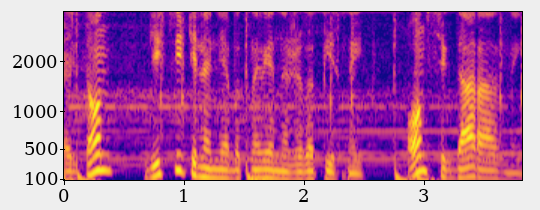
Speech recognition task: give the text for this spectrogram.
Эльтон действительно необыкновенно живописный, он всегда разный.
